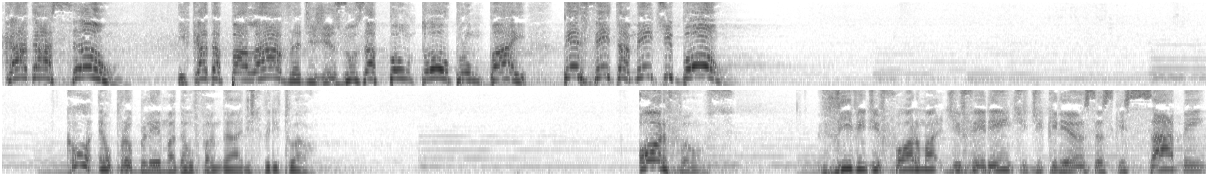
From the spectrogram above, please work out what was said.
Cada ação e cada palavra de Jesus apontou para um pai perfeitamente bom. Qual é o problema da orfandade espiritual? Órfãos vivem de forma diferente de crianças que sabem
